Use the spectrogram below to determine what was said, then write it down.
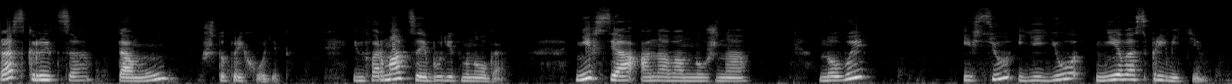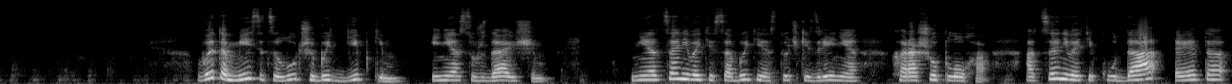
раскрыться тому, что приходит. Информации будет много. Не вся она вам нужна, но вы и всю ее не воспримете. В этом месяце лучше быть гибким и не осуждающим. Не оценивайте события с точки зрения хорошо-плохо. Оценивайте, куда это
